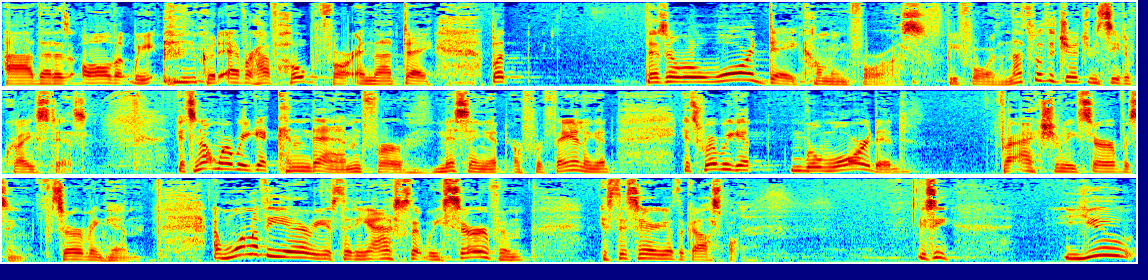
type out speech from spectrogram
uh, that is all that we could ever have hoped for in that day. But there's a reward day coming for us before then. That's what the judgment seat of Christ is. It's not where we get condemned for missing it or for failing it. It's where we get rewarded for actually servicing, serving Him. And one of the areas that He asks that we serve Him is this area of the gospel. You see, you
